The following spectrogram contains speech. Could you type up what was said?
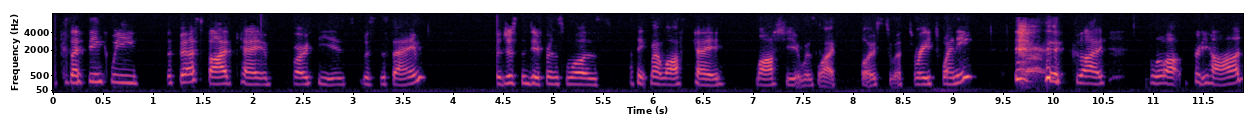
Because I think we, the first 5K of both years was the same, but just the difference was I think my last K last year was like close to a 320 because I blew up pretty hard,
